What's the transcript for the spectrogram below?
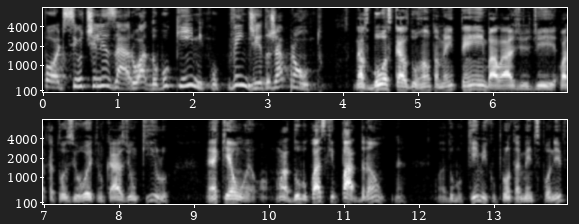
pode-se utilizar o adubo químico vendido já pronto. Nas boas casas do rão também tem embalagem de 4,148, no caso de 1 kg, né, que é um, um adubo quase que padrão, né, um adubo químico prontamente disponível.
